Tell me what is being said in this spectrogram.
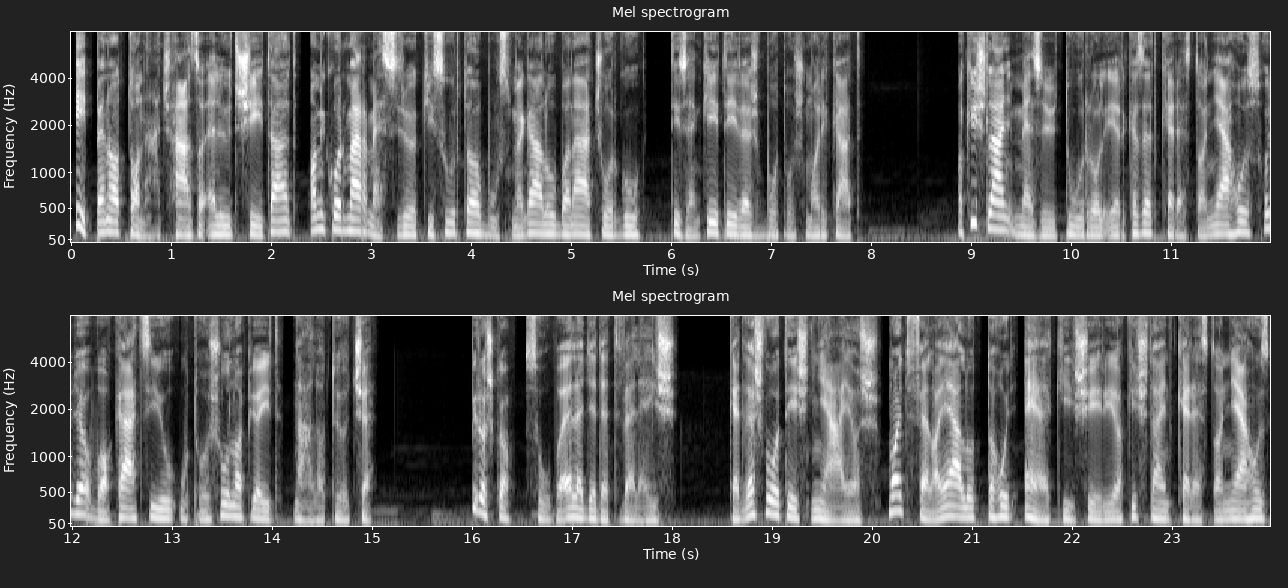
Éppen a tanácsháza előtt sétált, amikor már messziről kiszúrta a busz megállóban ácsorgó 12 éves botos Marikát. A kislány mező túrról érkezett keresztanyjához, hogy a vakáció utolsó napjait nála töltse. Piroska szóba elegyedett vele is. Kedves volt és nyájas, majd felajánlotta, hogy elkíséri a kislányt keresztanyjához,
